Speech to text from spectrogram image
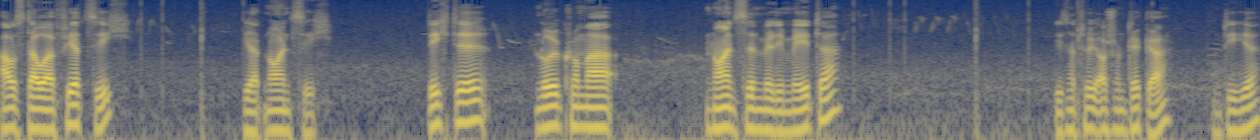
Ausdauer 40. Die hat 90. Dichte 0,19 mm. Die ist natürlich auch schon dicker. Und die hier?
